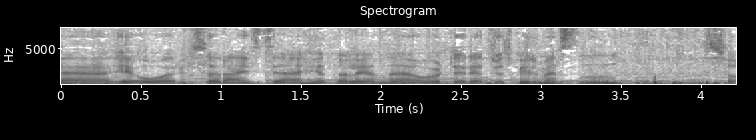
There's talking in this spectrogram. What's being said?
Eh, I år så reiste jeg helt alene over til Retrospillmessen. Så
